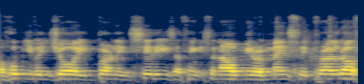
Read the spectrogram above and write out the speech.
I hope you've enjoyed Burning Cities. I think it's an album you're immensely proud of.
